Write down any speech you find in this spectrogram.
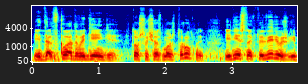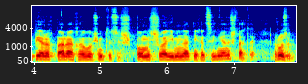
и вкладывать деньги в то, что сейчас может рухнуть, единственное, кто верил, и первых порах, в общем-то, помощь шла именно от них, от Соединенных Штатов, Рузвельт,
